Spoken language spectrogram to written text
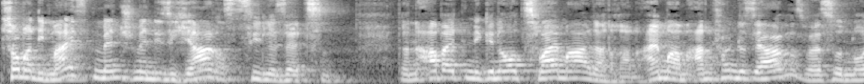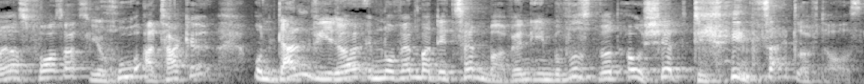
schau mal, die meisten Menschen, wenn die sich Jahresziele setzen, dann arbeiten die genau zweimal daran. Einmal am Anfang des Jahres, weißt du, Neujahrsvorsatz, Juhu, Attacke, und dann wieder im November, Dezember, wenn ihnen bewusst wird, oh shit, die Zeit läuft aus.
